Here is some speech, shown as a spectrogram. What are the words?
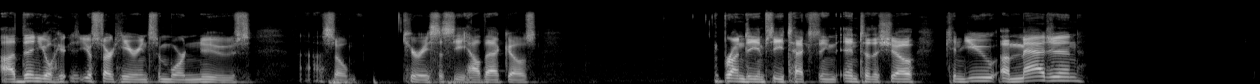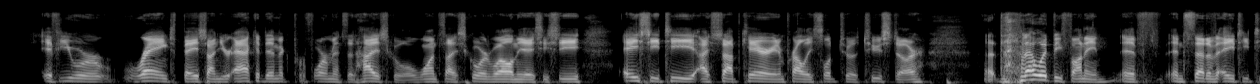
uh, then you'll you'll start hearing some more news. Uh, so curious to see how that goes. Brun DMC texting into the show. Can you imagine if you were ranked based on your academic performance in high school? Once I scored well in the ACC, ACT, I stopped caring and probably slipped to a two star. that would be funny if instead of ATT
